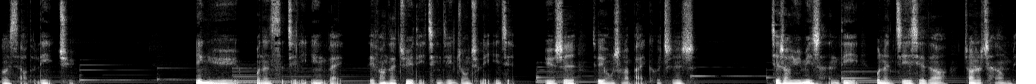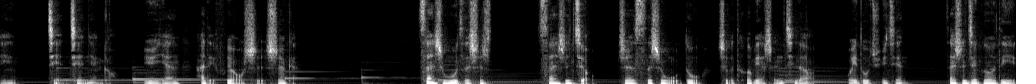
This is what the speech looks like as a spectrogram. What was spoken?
和小的例句。英语不能死记硬背，得放在具体情境中去理解。于是就用上了百科知识，介绍玉米产地不能机械的照着产品简介念稿，语言还得富有史诗感。三十五至是三十九至四十五度是个特别神奇的纬度区间，在世界各地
